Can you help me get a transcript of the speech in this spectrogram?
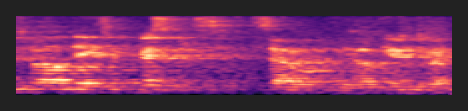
the 12 days of Christmas. So we hope you enjoy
